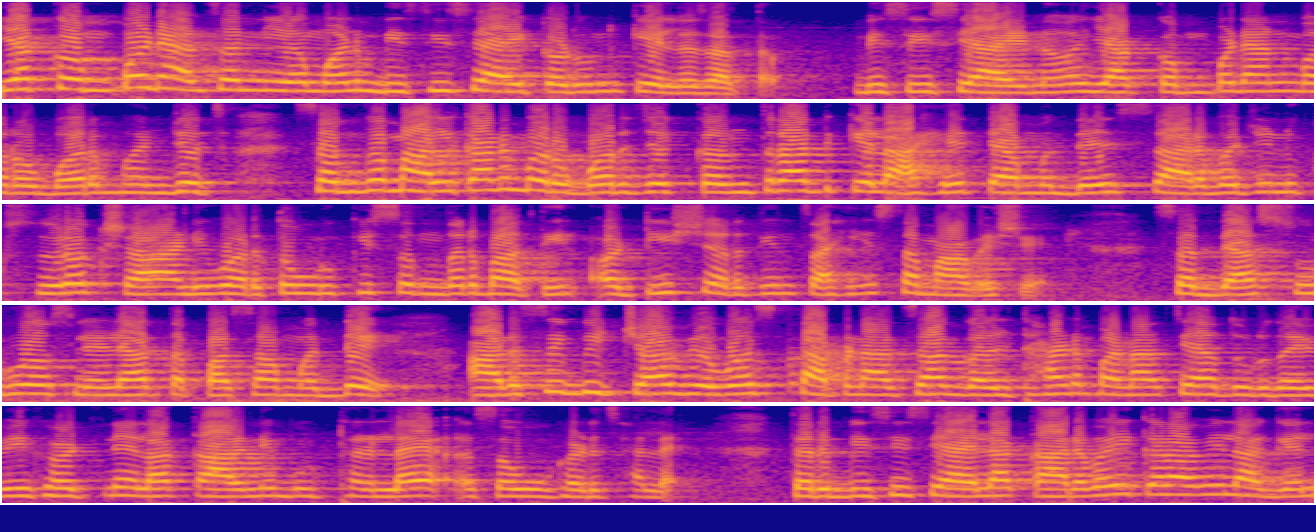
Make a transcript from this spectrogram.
या कंपन्यांचं नियमन बीसीसीआयकडून केलं जातं. बीसीसीआयनं या कंपन्यांबरोबर म्हणजेच संघ मालकांबरोबर जे कंत्राट केलं आहे त्यामध्ये सार्वजनिक सुरक्षा आणि वर्तवणुकी संदर्भातील अटी शर्तींचाही समावेश आहे. सध्या सुरू असलेल्या तपासामध्ये आरसीबीच्या व्यवस्थापनाचा गलथानपणाच्या या दुर्दैवी घटनेला कारणीभूत ठरलाय असं उघड झालंय. तर बीसीसीआयला कारवाई करावी लागेल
